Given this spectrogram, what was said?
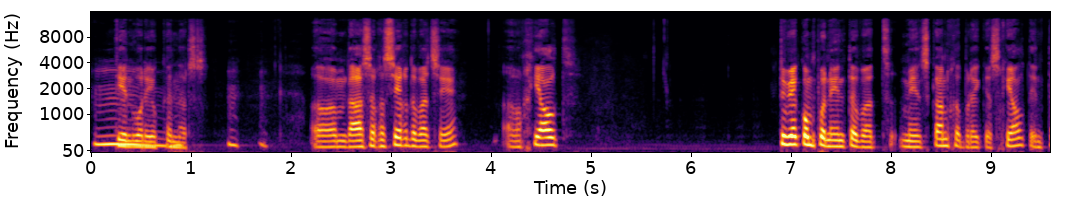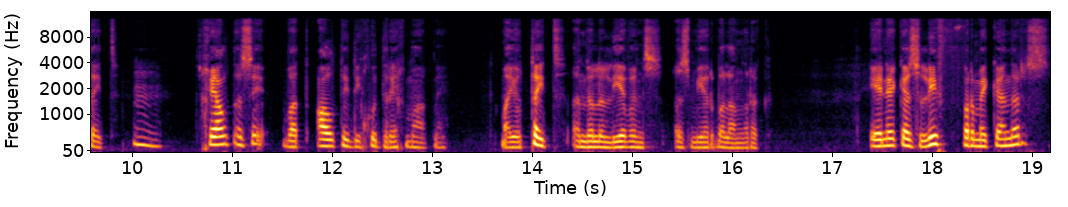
Mm. teenoor jou kinders. Mm. Ehm um, daar's 'n gesegde wat sê, uh, geld twee komponente wat mens kan gebruik is geld en tyd. Mm. Geld is wat altyd die goed regmaak nie. Maar jou tyd in hulle lewens is meer belangrik. En ek is lief vir my kinders,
